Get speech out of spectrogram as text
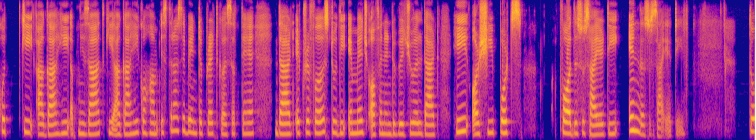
خود کی آگاہی اپنی ذات کی آگاہی کو ہم اس طرح سے بھی انٹرپریٹ کر سکتے ہیں that it refers to the image of an individual that he or she puts for the society in the society تو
